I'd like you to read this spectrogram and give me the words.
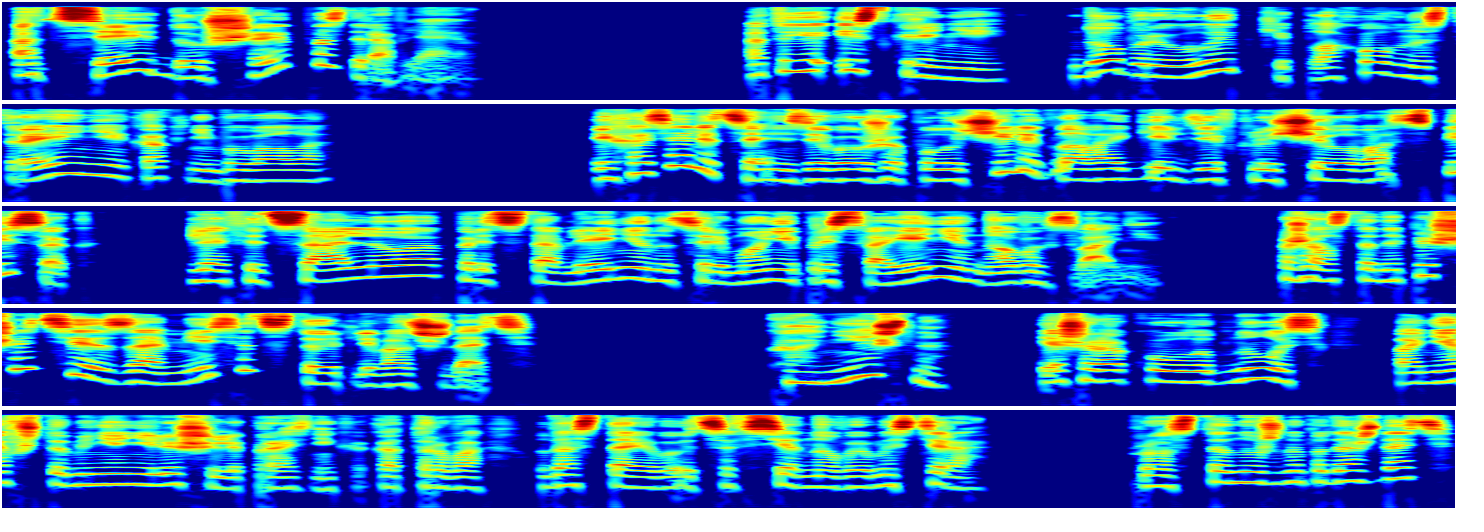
«От всей души поздравляю». От ее искренней, доброй улыбки, плохого настроения как не бывало. И хотя лицензию вы уже получили, глава гильдии включила вас в список для официального представления на церемонии присвоения новых званий. Пожалуйста, напишите, за месяц стоит ли вас ждать». «Конечно». Я широко улыбнулась, поняв, что меня не лишили праздника, которого удостаиваются все новые мастера. Просто нужно подождать.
